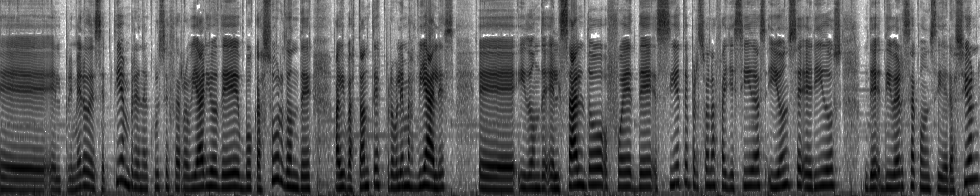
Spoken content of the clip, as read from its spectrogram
eh, el primero de septiembre en el cruce ferroviario de Boca Sur, donde hay bastantes problemas viales eh, y donde el saldo fue de 7 personas fallecidas y 11 heridos de diversa consideración.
